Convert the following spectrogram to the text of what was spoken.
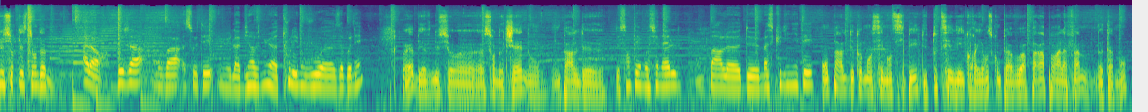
bienvenue sur Question d'homme. Alors, déjà, on va souhaiter euh, la bienvenue à tous les nouveaux euh, abonnés Ouais, bienvenue sur, euh, sur notre chaîne. On, on parle de, de santé émotionnelle, on parle de masculinité, on parle de comment s'émanciper de toutes ces vieilles croyances qu'on peut avoir par rapport à la femme, notamment,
